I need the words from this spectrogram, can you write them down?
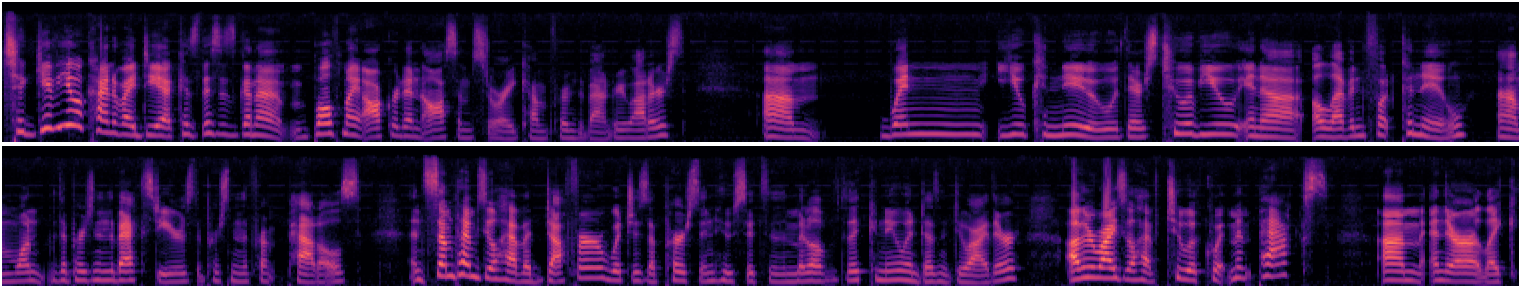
to give you a kind of idea, because this is gonna both my awkward and awesome story come from the Boundary Waters. Um, when you canoe, there's two of you in a 11 foot canoe. Um, one the person in the back steers, the person in the front paddles, and sometimes you'll have a duffer, which is a person who sits in the middle of the canoe and doesn't do either. Otherwise, you'll have two equipment packs, um, and there are like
